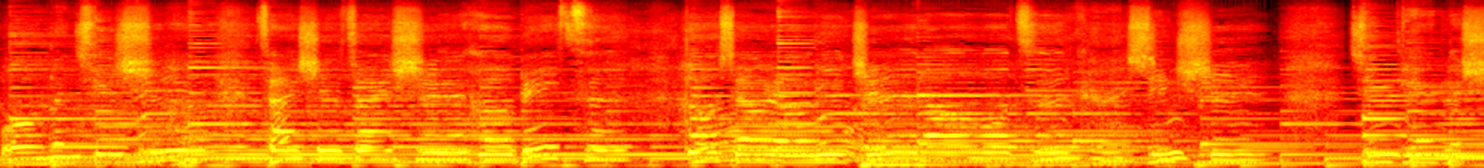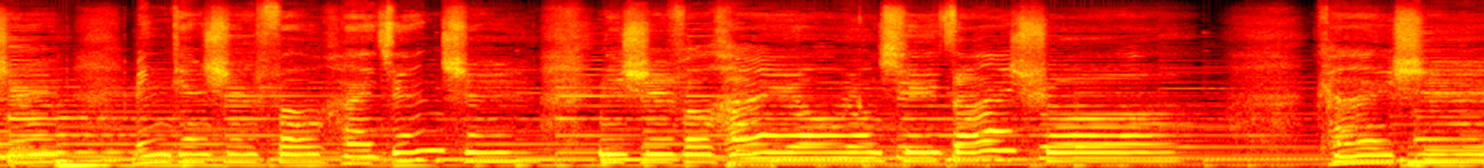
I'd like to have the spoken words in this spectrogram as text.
我们其实才是最适合彼此。多想让你知道我此刻心事。今天的事，明天是否还坚持？你是否还有勇气再说？开始。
